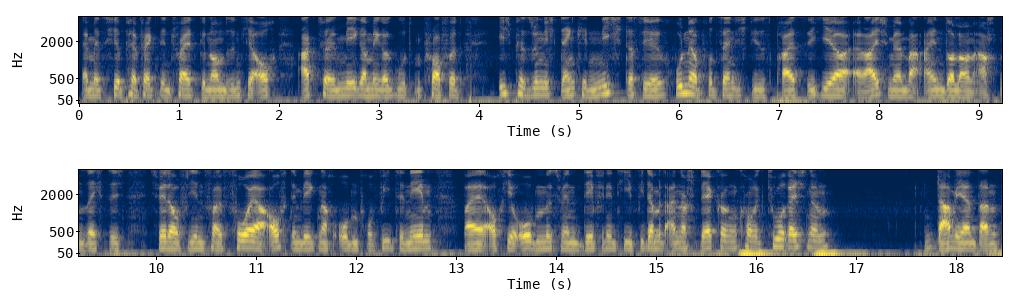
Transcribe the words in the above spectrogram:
Wir haben jetzt hier perfekt den Trade genommen, sind hier auch aktuell mega, mega gut im Profit. Ich persönlich denke nicht, dass wir hundertprozentig dieses Preis hier erreichen werden bei 1,68 Dollar. Ich werde auf jeden Fall vorher auf dem Weg nach oben Profite nehmen, weil auch hier oben müssen wir definitiv wieder mit einer stärkeren Korrektur rechnen, da wir dann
